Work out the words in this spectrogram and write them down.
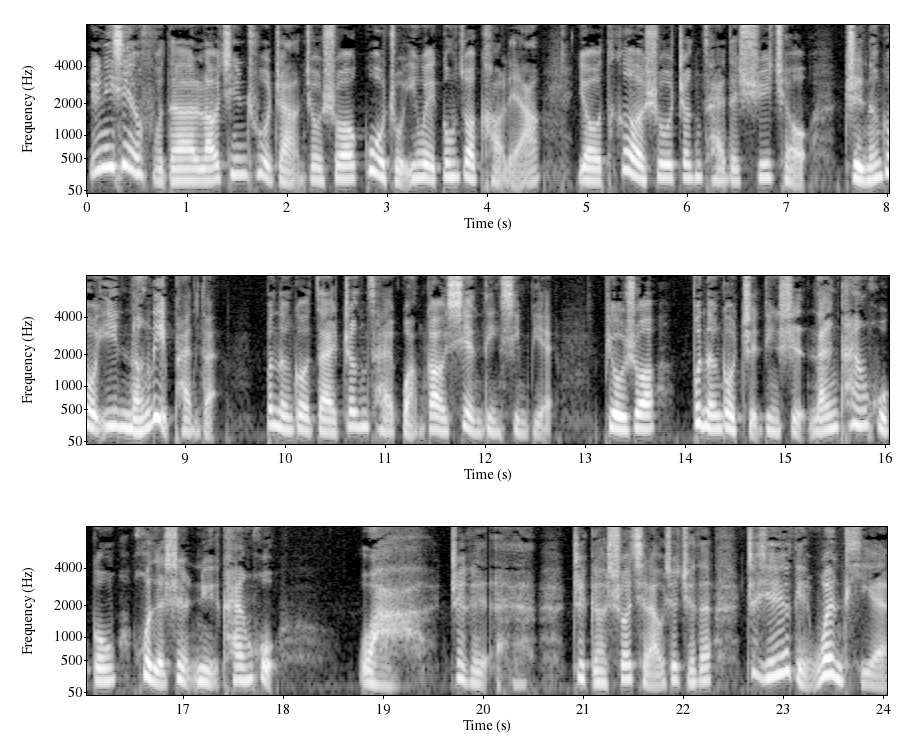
云林县府的劳青处长就说，雇主因为工作考量，有特殊征才的需求，只能够依能力判断，不能够在征才广告限定性别。譬如说，不能够指定是男看护工或者是女看护。哇，这个这个说起来，我就觉得这也有点问题，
